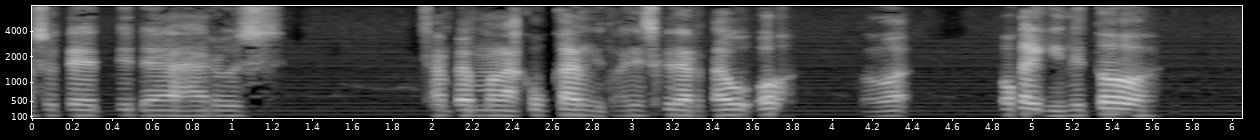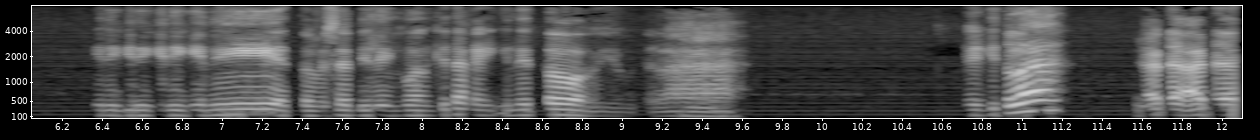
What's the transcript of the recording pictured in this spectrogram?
maksudnya tidak harus sampai melakukan gitu, hanya sekedar tahu oh bahwa oh kayak gini tuh. Gini gini gini gini atau bisa di lingkungan kita kayak gini tuh. Ya udahlah. Ya gitulah. Ada ada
